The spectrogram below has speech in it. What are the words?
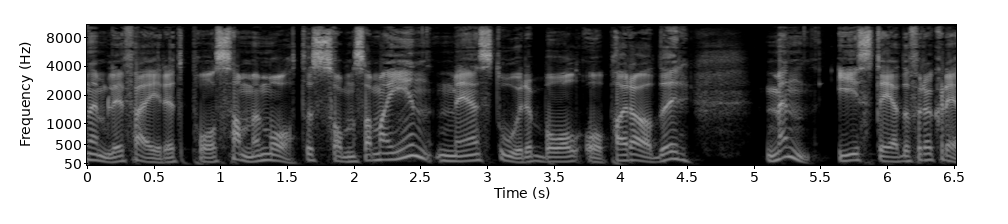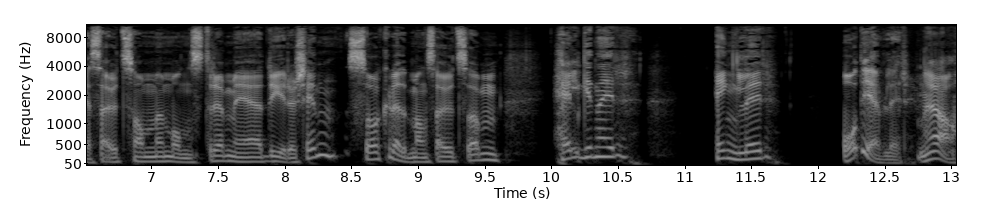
nemlig feiret på samme måte som Samain, med store bål og parader. Men i stedet for å kle seg ut som monstre med dyreskinn, så kledde man seg ut som helgener, engler og djevler. Ja,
